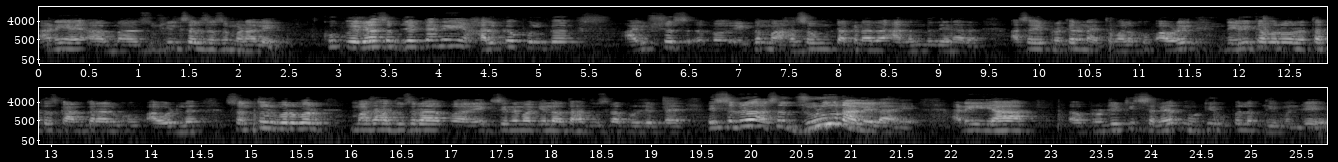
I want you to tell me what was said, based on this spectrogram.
आणि सुशील सर जसं म्हणाले खूप वेगळा सब्जेक्ट आणि हलकं फुलकं आयुष्य एकदम हसवून टाकणार आनंद देणार असं हे प्रकरण आहे. तुम्हाला खूप आवडेल. देविका बरोबर अर्थातच काम करायला खूप आवडलं. संतोष बरोबर माझा हा दुसरा एक सिनेमा केला होता हा दुसरा प्रोजेक्ट आहे. हे सगळं असं जुळून आलेलं आहे. आणि या प्रोजेक्टची सगळ्यात मोठी उपलब्धी म्हणजे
